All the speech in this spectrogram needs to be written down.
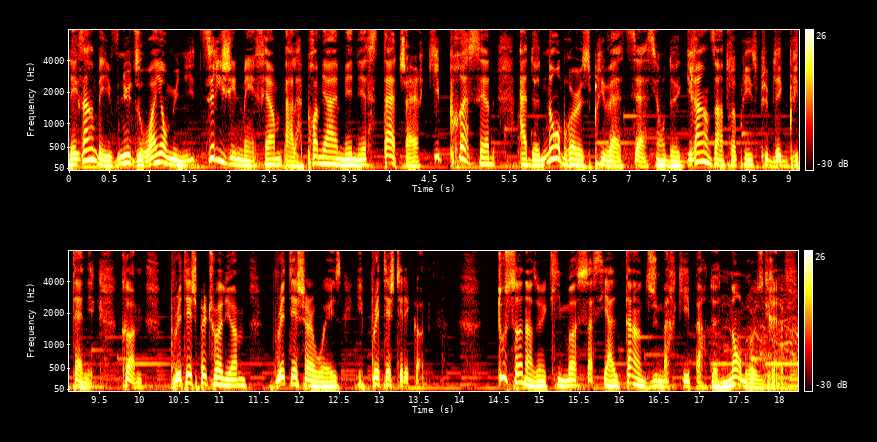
l'exemple est venu du Royaume-Uni dirigé de main ferme par la première ministre Thatcher qui procède à de nombreuses privatisations de grandes entreprises publiques britanniques comme British Petroleum, British Airways et British Telecom. Tout ça dans un climat social tendu marqué par de nombreuses grèves.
